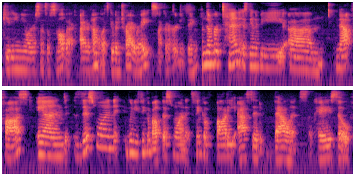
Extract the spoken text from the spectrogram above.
getting your sense of smell back? I don't know. Let's give it a try, right? It's not going to hurt anything. Number 10 is going to be um, NatPhos. And this one, when you think about this one, think of body acid balance. Okay. So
